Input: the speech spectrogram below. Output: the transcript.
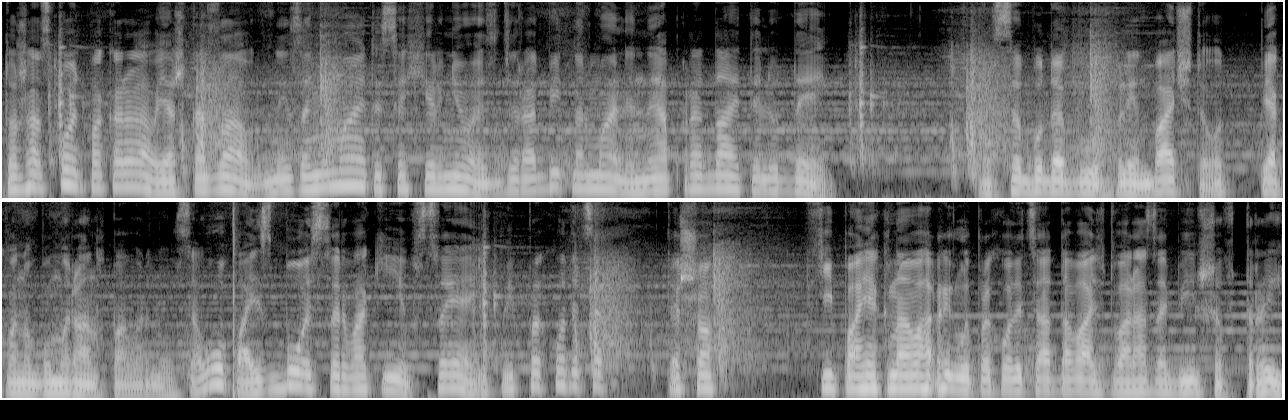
Тож Господь покарав, я ж казав, не займайтеся херньою, робіть нормально, не обкрадайте людей. І все буде гуд. Блін, бачите, от як воно бумеранг повернувся. Опа, і збой серваків, все. І, приходиться те, що типа як наварили, приходиться віддавати в два рази більше, в три.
